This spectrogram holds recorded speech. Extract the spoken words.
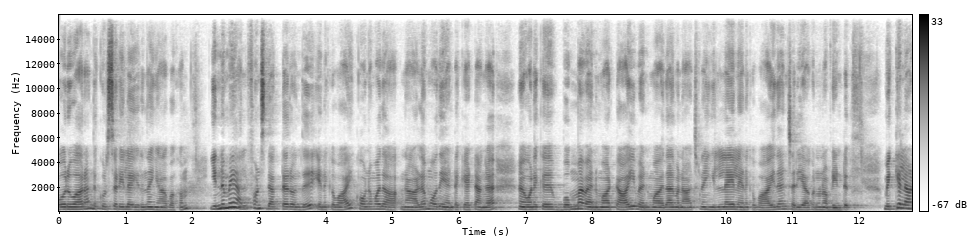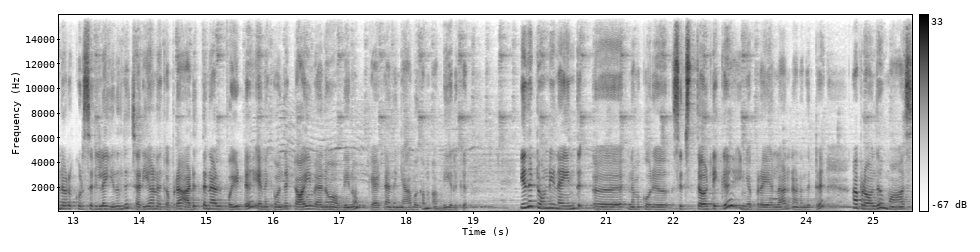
ஒரு வாரம் அந்த குர்சடியில் இருந்த ஞாபகம். இன்னுமே அல்ஃபோன்ஸ் டாக்டர் வந்து எனக்கு வாய் கோணும்போது அ- நான் அழும்போது என்கிட்ட கேட்டாங்க உனக்கு பொம்மை வேணுமா டாய் வேணுமா ஏதாவது நான் சொன்னேன் இல்லை இல்லை எனக்கு வாய் தான் சரியாகணும் அப்படின்ட்டு. மிக்கல் குர்சடியில் இருந்து சரியானதுக்கப்புறம் அடுத்த நாள் போயிட்டு எனக்கு வந்து டாய் வேணும் அப்படின்னும் கேட்ட அந்த ஞாபகம் அப்படி இருக்குது இது டுவெண்ட்டி நைன்த் நமக்கு ஒரு சிக்ஸ் தேர்ட்டிக்கு இங்கே ப்ரேயர்லாம் நடந்துட்டு அப்புறம் வந்து மாஸ்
